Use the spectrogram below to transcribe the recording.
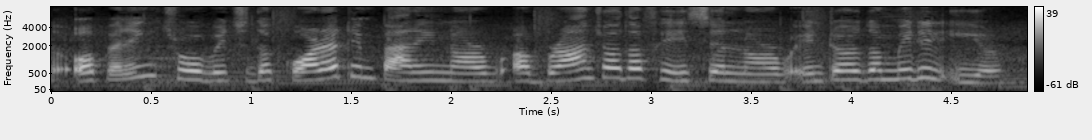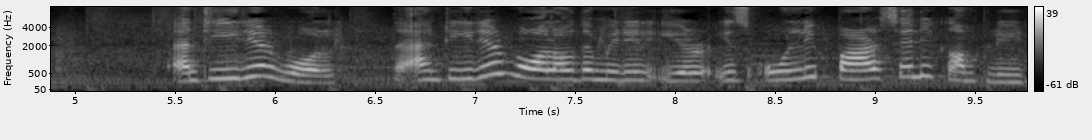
the opening through which the chorda tympani nerve, a branch of the facial nerve, enter the middle ear. Anterior wall the anterior wall of the middle ear is only partially complete.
